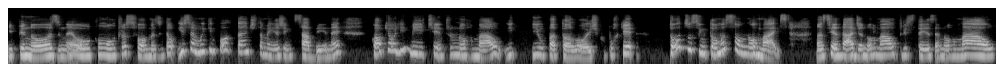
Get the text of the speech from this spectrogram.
hipnose, né, ou com outras formas. Então, isso é muito importante também a gente saber, né, qual que é o limite entre o normal e, e o patológico, porque todos os sintomas são normais. Ansiedade é normal, tristeza é normal,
